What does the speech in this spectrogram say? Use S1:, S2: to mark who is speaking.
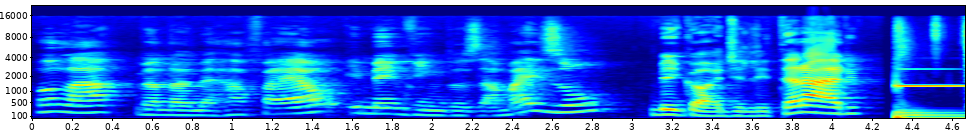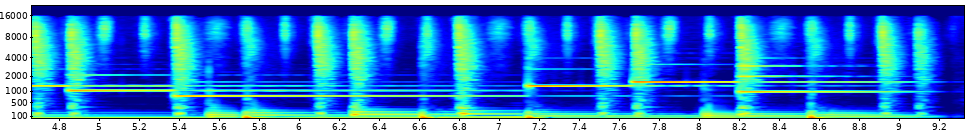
S1: Olá, meu nome é Rafael e bem-vindos a mais um Bigode Literário.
